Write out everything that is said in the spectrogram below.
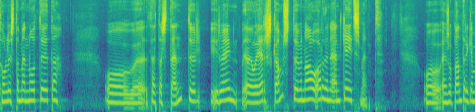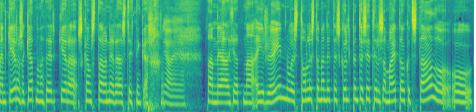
tónlistamenn notu þetta og uh, þetta stendur í raun og er skamstöfin á orðinu engagement og eins og bandaríkjumenn gera svo gætnan að þeir gera skamstafinir eða styttingar Já, já, já. Þannig að hérna í raun veist, tónlistamennir skuldbundu sér til þess að mæta okkur stað og, og,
